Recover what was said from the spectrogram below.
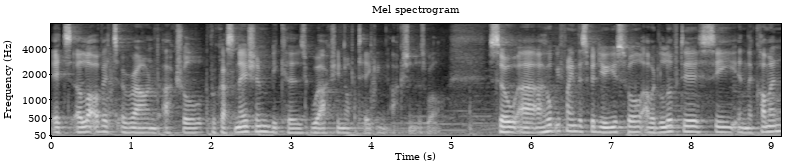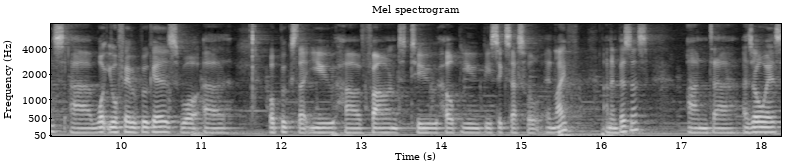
It's a lot of it's around actual procrastination because we're actually not taking action as well. So uh, I hope you find this video useful. I would love to see in the comments uh, what your favorite book is, what uh, what books that you have found to help you be successful in life and in business. And uh, as always,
